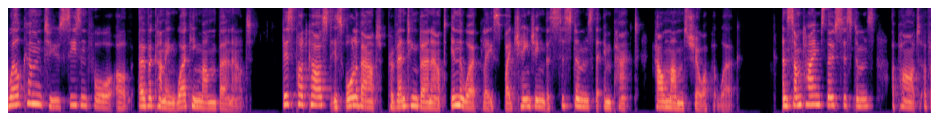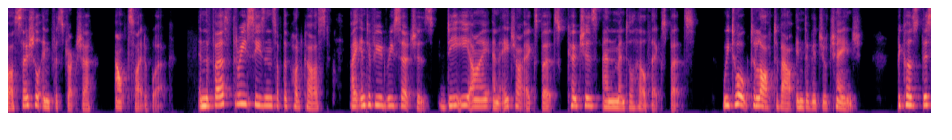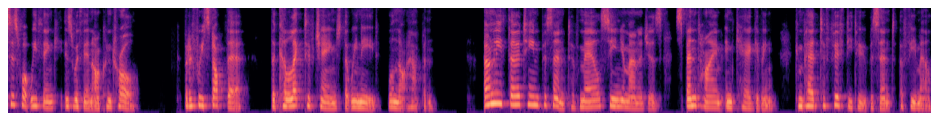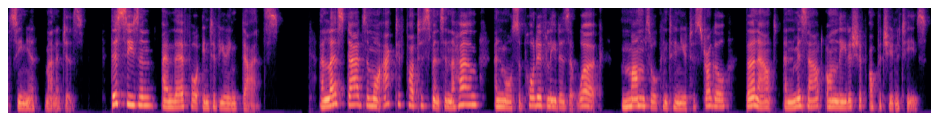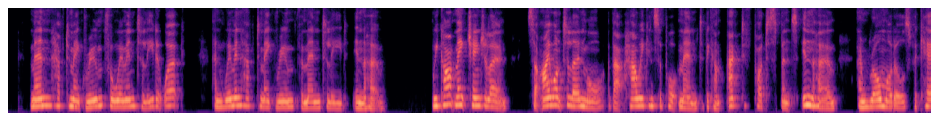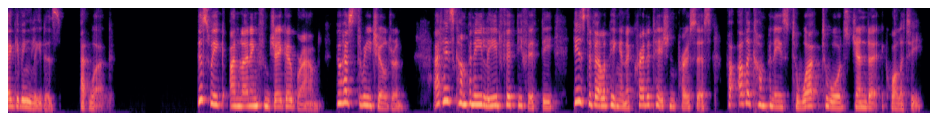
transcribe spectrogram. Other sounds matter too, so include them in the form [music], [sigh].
Welcome to season four of Overcoming Working Mum Burnout. This podcast is all about preventing burnout in the workplace by changing the systems that impact how mums show up at work. And sometimes those systems are part of our social infrastructure outside of work. In the first three seasons of the podcast, I interviewed researchers, DEI and HR experts, coaches, and mental health experts. We talked a lot about individual change because this is what we think is within our control. But if we stop there, the collective change that we need will not happen. Only 13% of male senior managers spend time in caregiving, compared to 52% of female senior managers. This season, I am therefore interviewing dads. Unless dads are more active participants in the home and more supportive leaders at work, mums will continue to struggle burn out, and miss out on leadership opportunities. Men have to make room for women to lead at work, and women have to make room for men to lead in the home. We can't make change alone, so I want to learn more about how we can support men to become active participants in the home and role models for caregiving leaders at work. This week, I'm learning from Jago Brown, who has three children at his company, Lead 5050, he is developing an accreditation process for other companies to work towards gender equality.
